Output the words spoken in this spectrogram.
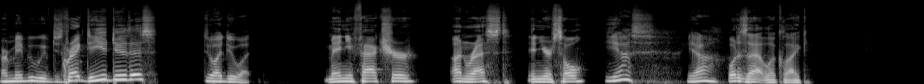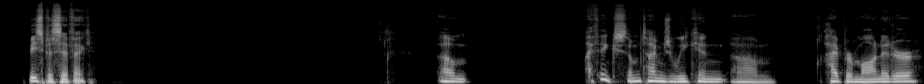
or maybe we've just. Craig, do you do this? Do I do what? Manufacture unrest in your soul? Yes. Yeah. What does that look like? Be specific. Um, I think sometimes we can um, hyper monitor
